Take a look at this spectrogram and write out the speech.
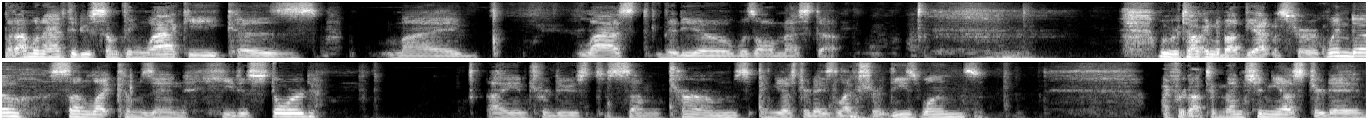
but I'm going to have to do something wacky because my last video was all messed up. We were talking about the atmospheric window. Sunlight comes in, heat is stored. I introduced some terms in yesterday's lecture, these ones. I forgot to mention yesterday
